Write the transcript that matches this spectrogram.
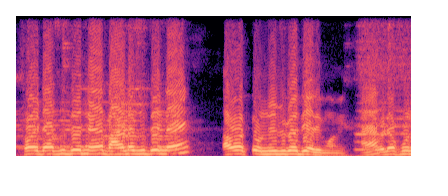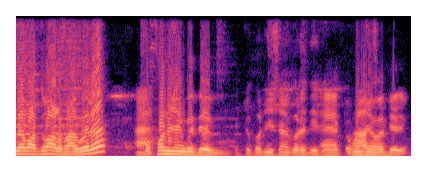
ছয়টা যদি নেয় বারোটা যদি নেয় তাও একটা উনিশ বিঘা দিয়ে দিব আমি। হ্যাঁ? ওইটা ফোনের মাধ্যমে আলোচনা করে হ্যাঁ। কন্ডিশন করে দিয়ে দিব একটু কন্ডিশন করে দিয়ে হ্যাঁ একটু কন্ডিশন করে দিয়ে দিব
